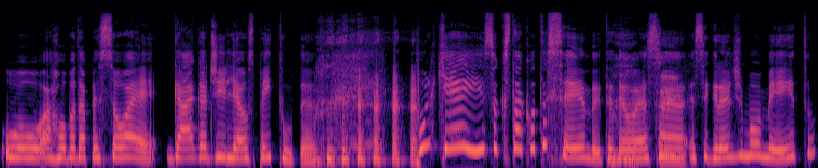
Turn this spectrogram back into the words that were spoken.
o arroba da pessoa é Gaga de Ilhéus Peituda. Porque é isso que está acontecendo, entendeu? Essa, esse grande momento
